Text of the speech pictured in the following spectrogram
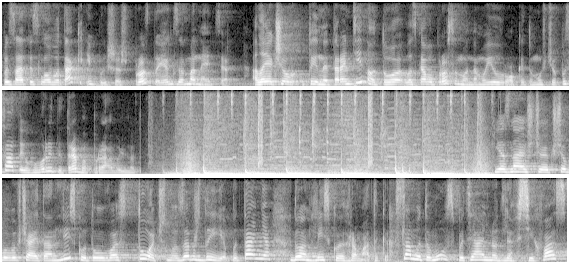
писати слово так і пишеш, просто як заманеться. Але якщо ти не Тарантіно, то ласкаво просимо на мої уроки, тому що писати і говорити треба правильно. Я знаю, що якщо ви вивчаєте англійську, то у вас точно завжди є питання до англійської граматики. Саме тому спеціально для всіх вас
